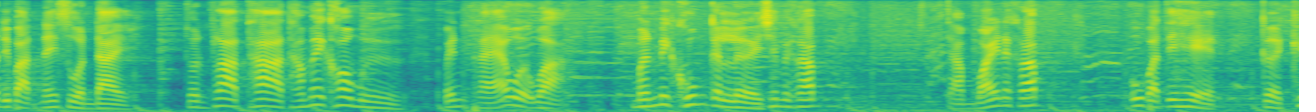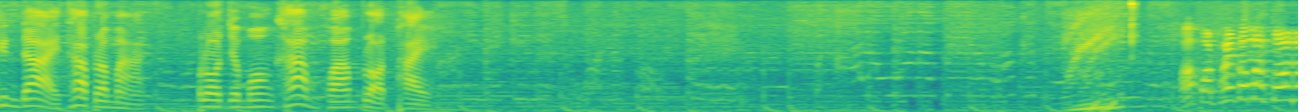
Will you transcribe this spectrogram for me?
ปฏิบัติในส่วนใด จนพลาดท่าทำให้ข้อมือเป็นแผลเวอะหวะ มันไม่คุ้มกันเลยใช่ไหมครับจำไว้นะครับ อุบัติเหตุเกิดขึ้นได้ถ้าประมาทโปรดอย่ามองข้ามความปลอดภัย ความปลอดภัยต้องมาก่อน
